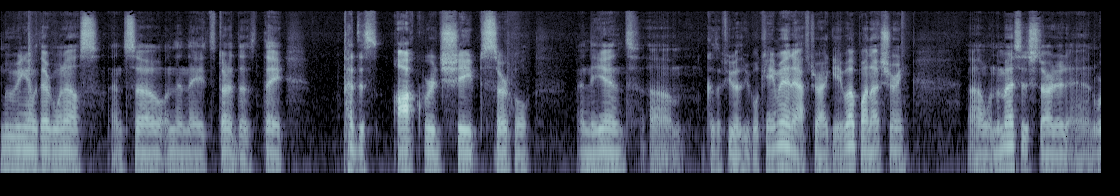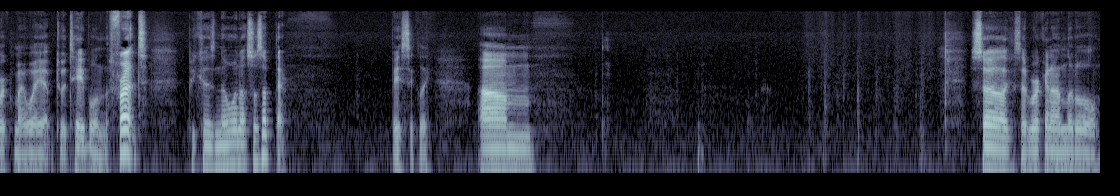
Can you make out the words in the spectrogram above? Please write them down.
moving in with everyone else. And so, and then they started the they had this awkward shaped circle in the end because um, a few other people came in after I gave up on ushering uh, when the message started and worked my way up to a table in the front because no one else was up there, basically. Um, So, like I said, working on little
